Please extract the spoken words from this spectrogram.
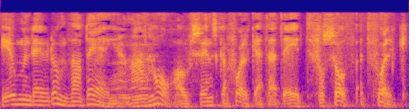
Jo, men det är ju de värderingarna han har av svenska folket, att det är ett försoffat folk.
